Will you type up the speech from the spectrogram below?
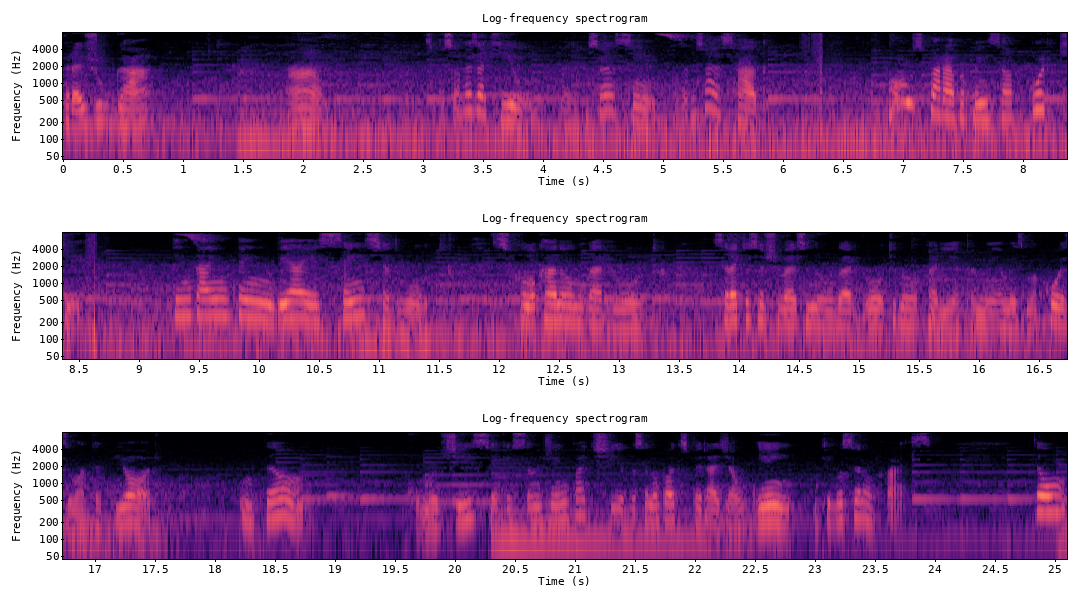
pré-julgar. Ah, essa pessoa faz aquilo, mas a pessoa é assim, mas a pessoa é assado. Vamos parar para pensar por quê? Tentar entender a essência do outro se colocar no lugar do outro. Será que se eu estivesse no lugar do outro não faria também a mesma coisa ou até pior? Então, como eu disse, é questão de empatia. Você não pode esperar de alguém o que você não faz. Então,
